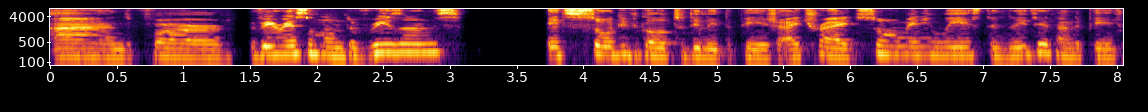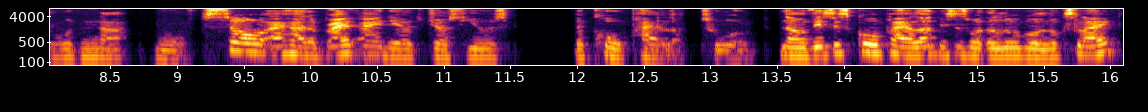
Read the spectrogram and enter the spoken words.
and for various amount of reasons it's so difficult to delete the page. I tried so many ways to delete it and the page would not move. So I had a bright idea to just use the Copilot tool. Now this is Copilot. This is what the logo looks like.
